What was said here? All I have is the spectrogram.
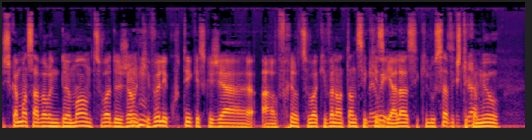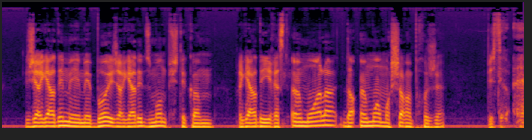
je commence à avoir une demande, tu vois, de gens Mhm. qui veulent écouter qu'est-ce que j'ai à, à offrir, tu vois, qui veulent entendre c'est Ben qui ce oui. gars-là, c'est qui Loussa. Fait C'est que j'étais comme yo. J'ai regardé mes, mes boys, j'ai regardé du monde, puis j'étais comme, regardez, il reste un mois là. Dans un mois, moi, je sors un projet. Puis j'étais comme, Eh,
